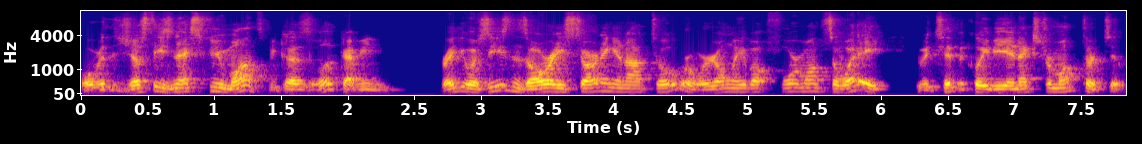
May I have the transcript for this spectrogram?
over the, just these next few months. Because look, I mean, regular season is already starting in October. We're only about four months away it would typically be an extra month or two.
